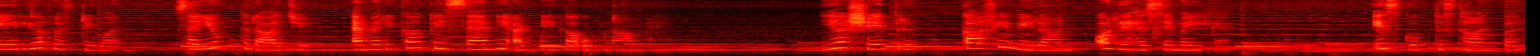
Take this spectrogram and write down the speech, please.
एरिया 51 संयुक्त राज्य अमेरिका के सैन्य अड्डे का उपनाम है। यह क्षेत्र काफ़ी वीरान और रहस्यमयी है। इस गुप्त स्थान पर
